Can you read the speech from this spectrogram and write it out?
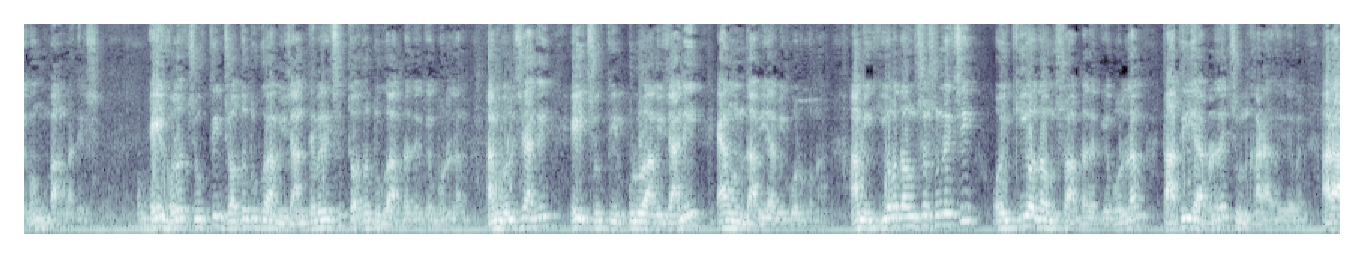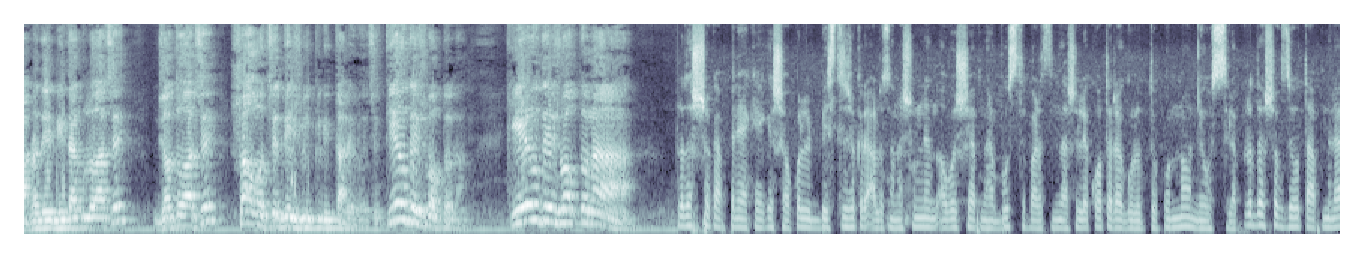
এবং বাংলাদেশ। এই হলো চুক্তির যতটুকু আমি জানতে পেরেছি, ততটুকু আপনাদেরকে বললাম। আমি বলেছি আগে, এই চুক্তির পুরো আমি জানি, এমন দাবি আমি করব না। আমি কিয়দ অংশ শুনেছি, ওই কিয়দ অংশ আপনাদেরকে বললাম, তাতেই আপনাদের চুল খাড়া হয়ে যাবে। আর আপনাদের নেতাগুলো আছে, যত আছে, সব হচ্ছে দেশ বিক্রির তারে রয়েছে। কেউ দেশভক্ত না, কেউ দেশভক্ত না। প্রদর্শক আপনি একে একে সকল বিশ্লেষকের আলোচনা শুনলেন, অবশ্যই আপনারা বুঝতে পারছেন আসলে কতটা গুরুত্বপূর্ণ নিউজ ছিল। প্রদর্শক যেহেতু আপনারা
